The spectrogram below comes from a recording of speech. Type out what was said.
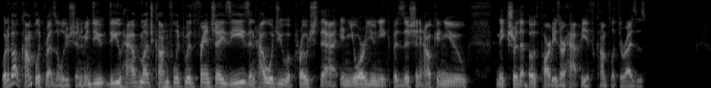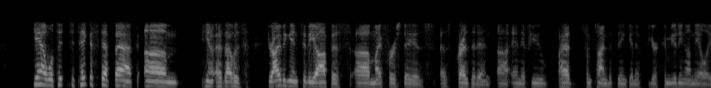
What about conflict resolution? I mean, do you do you have much conflict with franchisees, and how would you approach that in your unique position? How can you make sure that both parties are happy if conflict arises? Yeah, well, to, to take a step back, um, you know, as I was driving into the office uh, my first day as as president, uh, and if you I had some time to think, and if you're commuting on the LA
